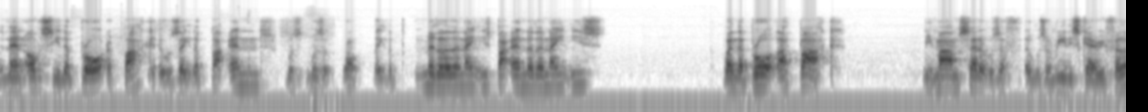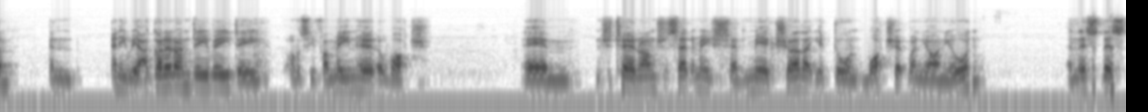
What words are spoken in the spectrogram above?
And then obviously they brought it back. It was like the back end was was it well, like the middle of the nineties, back end of the nineties. When they brought that back, my mum said it was a it was a really scary film. And anyway, I got it on DVD, obviously for me and her to watch. Um, and she turned around, she said to me, she said, "Make sure that you don't watch it when you're on your own." And this this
